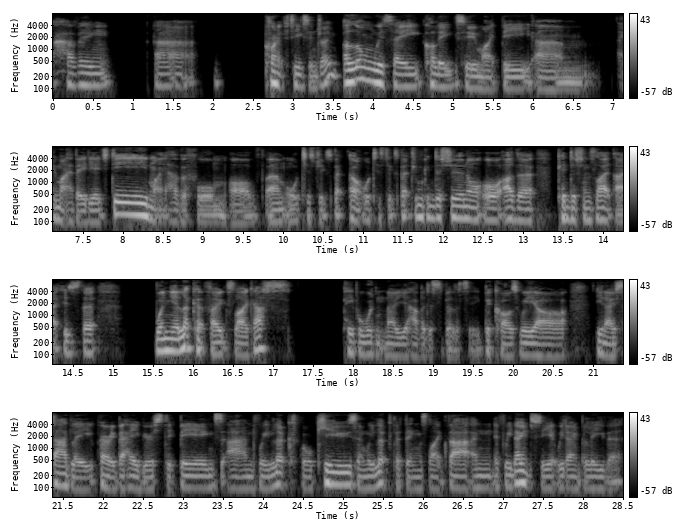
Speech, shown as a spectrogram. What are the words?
having uh, chronic fatigue syndrome along with say colleagues who might be um, who might have ADHD, might have a form of um, autistic, spe- uh, autistic spectrum condition or, or other conditions like that, is that when you look at folks like us, people wouldn't know you have a disability because we are, you know, sadly very behavioristic beings and we look for cues and we look for things like that. And if we don't see it, we don't believe it.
